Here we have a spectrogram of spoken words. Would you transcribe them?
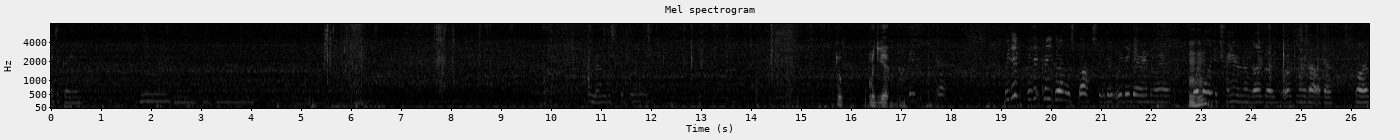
It's a green. I this Pokemon. What'd you get? We did we did pretty good on this box. We did we did get a rainbow rare. We Mm-hmm. got like a trainer room really good. Or we got like a rare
